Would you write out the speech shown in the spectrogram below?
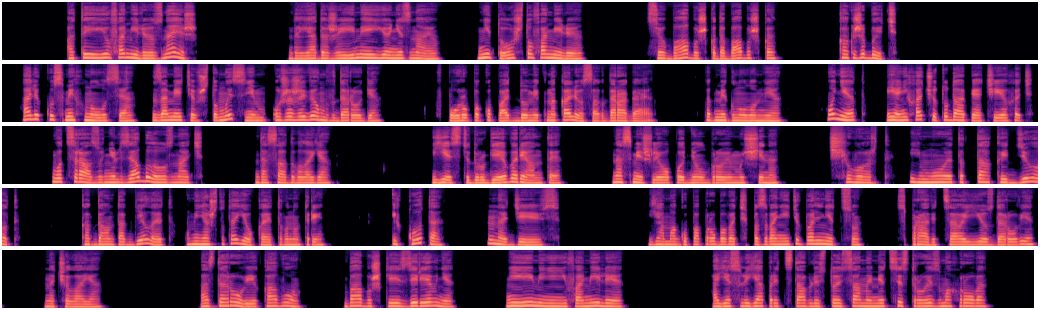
«А ты ее фамилию знаешь?» «Да я даже имя ее не знаю. Не то, что фамилию. Все бабушка да бабушка. Как же быть? Алик усмехнулся, заметив, что мы с ним уже живем в дороге. «Впору покупать домик на колесах, дорогая», — подмигнула мне. «О нет, я не хочу туда опять ехать. Вот сразу нельзя было узнать», — досадовала я. «Есть и другие варианты», — насмешливо поднял брови мужчина. «Черт, ему это так идет!» Когда он так делает, у меня что-то ёкает внутри. И кота? Надеюсь. Я могу попробовать позвонить в больницу, справиться о ее здоровье, начала я. О здоровье кого? Бабушки из деревни? Ни имени, ни фамилии. А если я представлюсь той самой медсестрой из Махрова?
